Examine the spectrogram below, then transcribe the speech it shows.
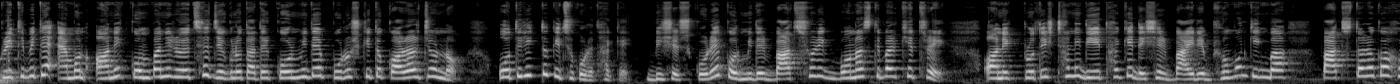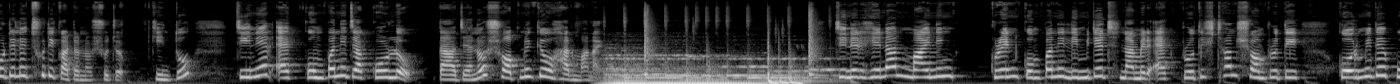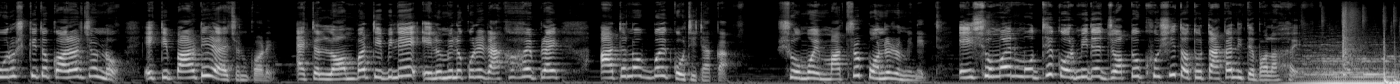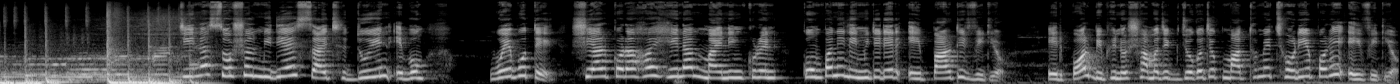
পৃথিবীতে এমন অনেক কোম্পানি রয়েছে যেগুলো তাদের কর্মীদের পুরস্কৃত করার জন্য অতিরিক্ত কিছু করে থাকে। বিশেষ করে কর্মীদের বাৎসরিক বোনাস দেবার ক্ষেত্রে অনেক প্রতিষ্ঠানই দিয়ে থাকে দেশের বাইরে ভ্রমণ কিংবা পাঁচ তারকা হোটেলে ছুটি কাটানোর সুযোগ। কিন্তু চীনের এক কোম্পানি যা করল, তা যেন স্বপ্নকেও হার মানায়। চীনের Henan mining crane company limited নামের এক প্রতিষ্ঠান সম্প্রতি কর্মীদের পুরস্কৃত করার জন্য একটি পার্টির আয়োজন করে। একটা লম্বা টেবিলে এলোমেলো করে রাখা হয় প্রায় আটানব্বই কোটি টাকা। সময় মাত্র পনেরো মিনিট। এই সময়ের মধ্যে কর্মীদের যত খুশি তত টাকা নিতে বলা হয়। চীনা সোশ্যাল মিডিয়ায় সাইট ডুইন এবং ওয়েবোতে শেয়ার করা হয় হেনান মাইনিং ক্রেন কোম্পানি লিমিটেডের এই পার্টির ভিডিও। এরপর বিভিন্ন সামাজিক যোগাযোগ মাধ্যমে ছড়িয়ে পড়ে এই ভিডিও।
